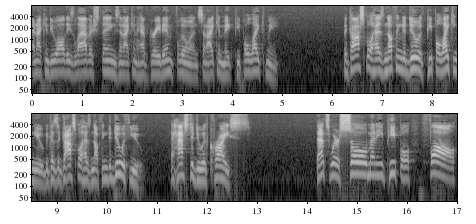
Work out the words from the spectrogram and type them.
and I can do all these lavish things and I can have great influence and I can make people like me. The gospel has nothing to do with people liking you because the gospel has nothing to do with you. It has to do with Christ. That's where so many people fall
